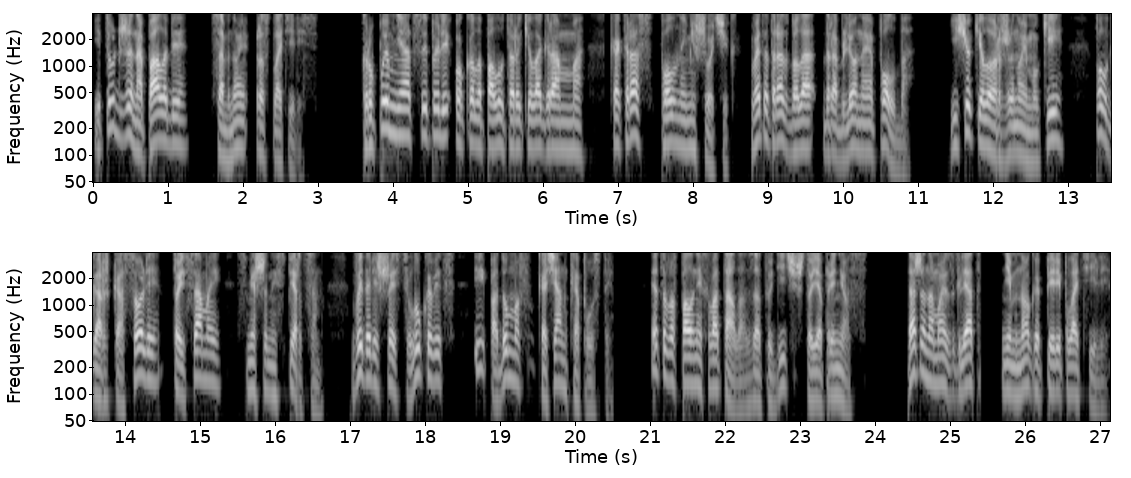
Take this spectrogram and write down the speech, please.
И тут же на палубе со мной расплатились. Крупы мне отсыпали около полутора килограмма, как раз полный мешочек. В этот раз была дробленая полба. Еще кило ржаной муки, полгоршка соли, той самой, смешанной с перцем. Выдали шесть луковиц и, подумав, качан капусты. Этого вполне хватало за ту дичь, что я принес. Даже, на мой взгляд, немного переплатили.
